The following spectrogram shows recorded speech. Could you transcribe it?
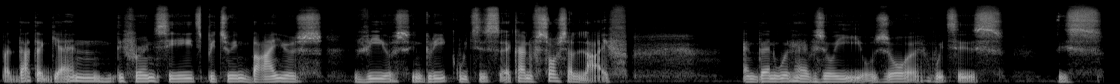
but that again differentiates between bios, vios in Greek, which is a kind of social life, and then we have zoe or zoe, which is this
